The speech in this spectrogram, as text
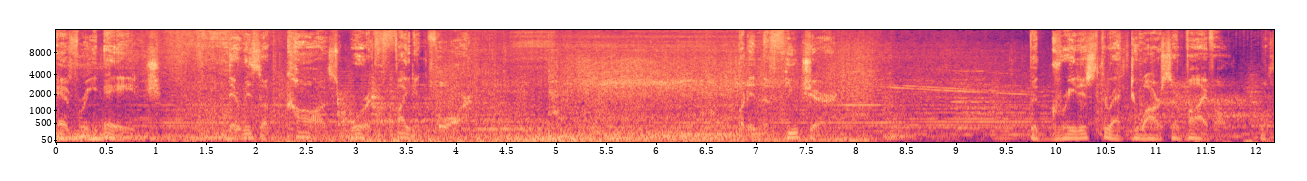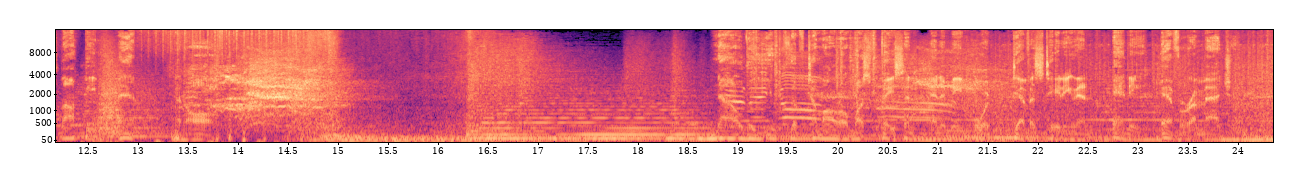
every age, there is a cause worth fighting for. But in the future, the greatest threat to our survival will not be men at all. Now the youth of tomorrow must face an enemy more devastating than any ever imagined.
